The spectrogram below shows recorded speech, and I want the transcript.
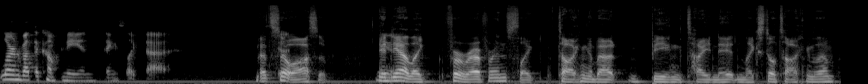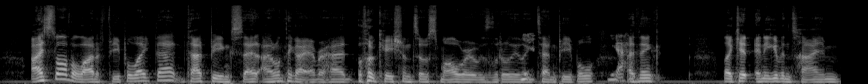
learn about the company and things like that. That's so awesome. And Yeah. yeah, like for reference, like talking about being tight knit and like still talking to them. I still have a lot of people like that. That being said, I don't think I ever had a location so small where it was literally like 10 people. Yeah. I think like at any given time,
